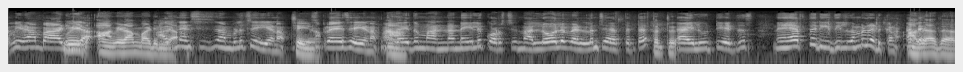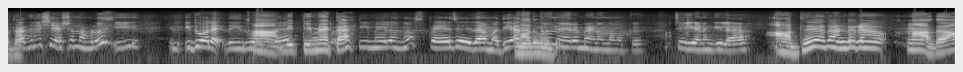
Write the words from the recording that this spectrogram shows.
വീഴാൻ പാടില്ല. വീഴ- ആ വീഴാൻ പാടില്ല. അതിനനുസരിച്ച് നമ്മൾ ചെയ്യണം. ചെയ്യണം. സ്പ്രേ ചെയ്യണം. അതായത് മണ്ണെണ്ണയിൽ കുറച്ച് നല്ലപോലെ വെള്ളം ചേർത്തിട്ട് ചേർത്ത്. ഡൈലൂട്ട് ചെയ്ത് നേരത്തെ രീതിയിൽ നമ്മൾ എടുക്കണം. അതെ അതെ അതെ. അതിനുശേഷം നമ്മൾ ഈ ഇതുപോലെ ഇതുപോലെ ഒന്ന് സ്പ്രേ ചെയ്താൽ മതി. അത് എത്ര നേരം വേണം നമുക്ക്? ചെയ്യണമെങ്കിൽ അത് ഏതാണ്ട് ഒരു അത് ആ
